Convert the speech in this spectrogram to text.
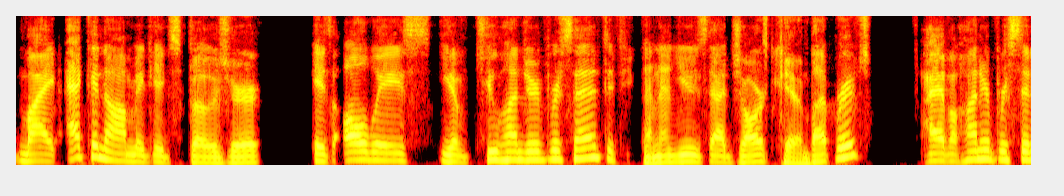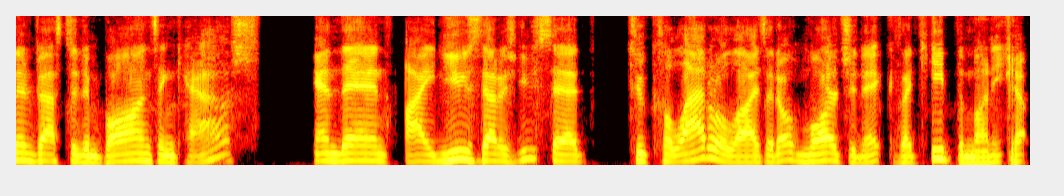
my economic exposure is always, you know, 200% if you can use that jargon leverage. I have 100% invested in bonds and cash. And then I use that, as you said, to collateralize. I don't margin it because I keep the money. Yep.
